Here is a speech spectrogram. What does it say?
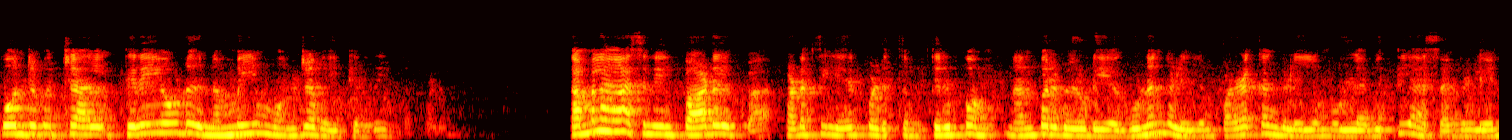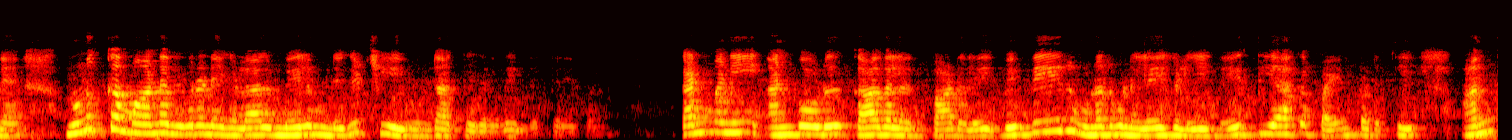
போன்றவற்றால் திரையோடு நம்மையும் ஒன்ற வைக்கிறது இந்த படம். கமலஹாசனின் பாடல் படத்தில் ஏற்படுத்தும் திருப்பம் நண்பர்களுடைய குணங்களிலும் பழக்கங்களிலும் உள்ள வித்தியாசங்கள் என நுணுக்கமான விவரணைகளால் மேலும் நெகிழ்ச்சியை உண்டாக்குகிறது இந்த திரைப்படம். கண்மணி அன்போடு காதலன் பாடலை வெவ்வேறு உணர்வு நிலைகளில் நேர்த்தியாக பயன்படுத்தி அந்த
